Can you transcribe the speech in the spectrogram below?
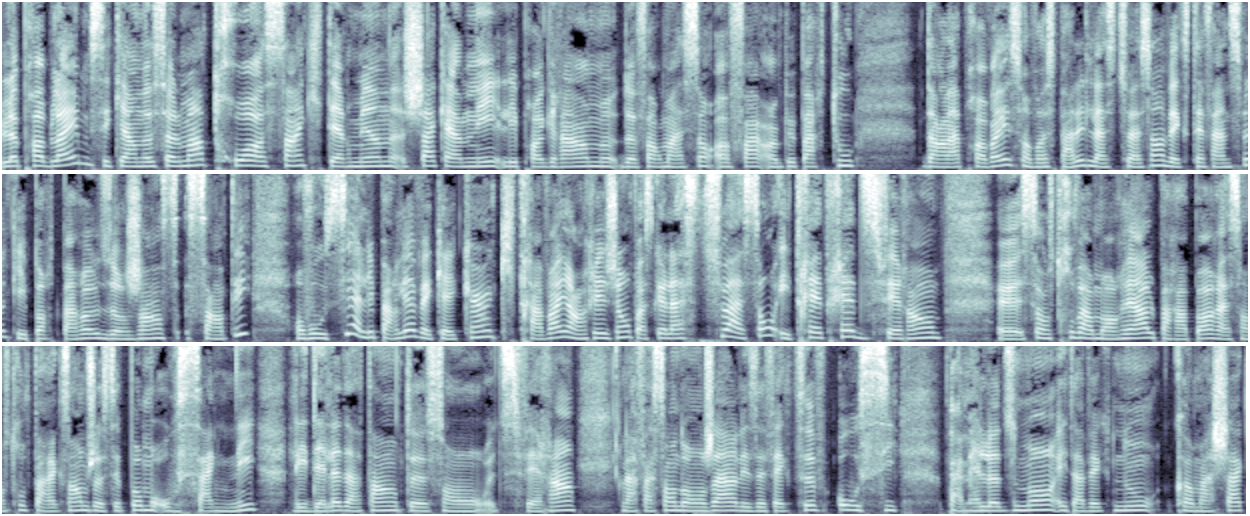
Le problème, c'est qu'il y en a seulement 300 qui terminent chaque année les programmes de formation offerts un peu partout dans la province. On va se parler de la situation avec Stéphane Smith, qui est porte-parole d'urgence santé. On va aussi aller parler avec quelqu'un qui travaille en région parce que la situation est très, très différente euh, si on se trouve à Montréal par rapport à si on se trouve, par exemple, je sais pas, au Saguenay. Les délais d'attente sont différents. La façon dont on gère les effectifs aussi. Pamela Dumont est avec nous comme à chaque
